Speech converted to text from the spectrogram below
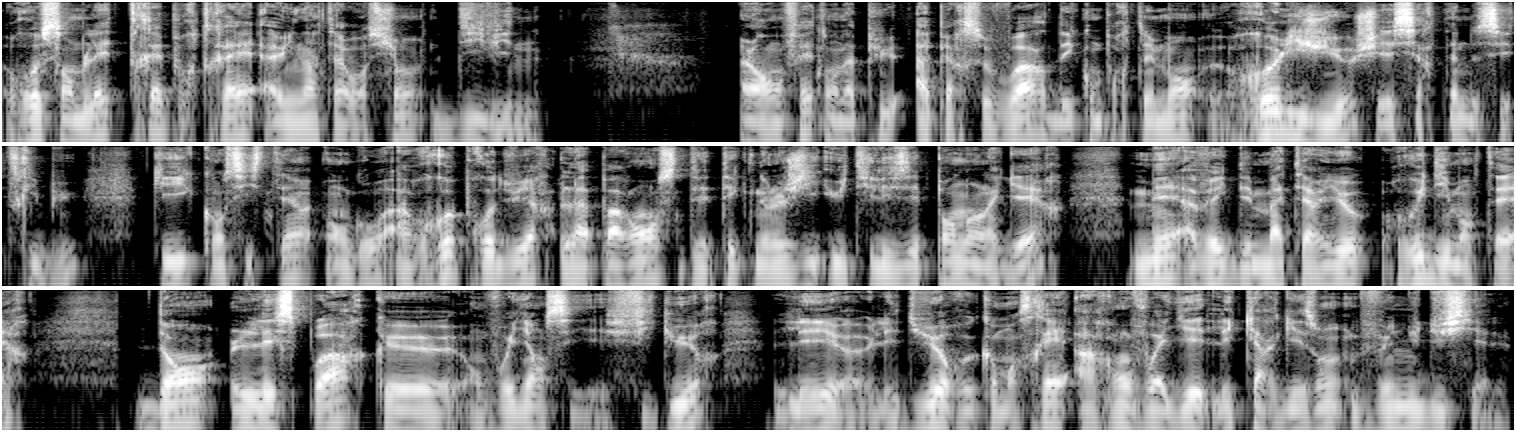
ressemblaient très pour trait à une intervention divine. Alors en fait, on a pu apercevoir des comportements euh, religieux chez certaines de ces tribus qui consistaient en gros à reproduire l'apparence des technologies utilisées pendant la guerre, mais avec des matériaux rudimentaires, dans l'espoir que, en voyant ces figures, les, euh, les dieux recommenceraient à renvoyer les cargaisons venues du ciel.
